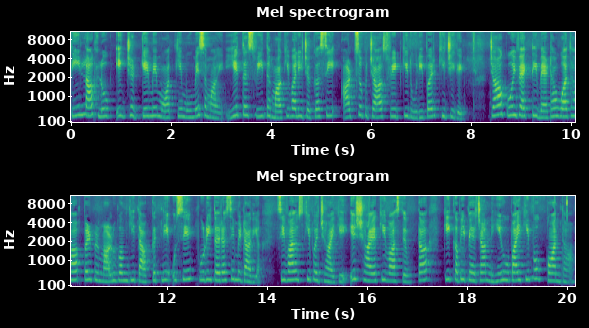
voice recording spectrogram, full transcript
तीन लाख लोग एक झटके में मौत के मुँह में समा गए ये तस्वीर धमाके वाली जगह से 850 फीट की दूरी पर खींची गई, जहाँ कोई व्यक्ति बैठा हुआ था, पर परमाणु बम की ताकत ने उसे पूरी तरह से मिटा दिया। सिवाय उसकी परछाई के, इस शायक की वास्तविकता की कभी पहचान नहीं हो पाई कि वो कौन था।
